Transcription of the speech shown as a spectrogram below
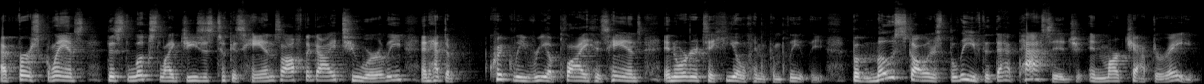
At first glance, this looks like Jesus took his hands off the guy too early and had to quickly reapply his hands in order to heal him completely. But most scholars believe that that passage in Mark chapter 8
